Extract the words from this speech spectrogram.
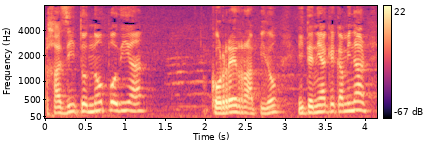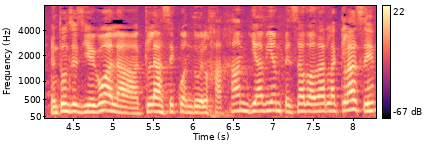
Jazito no podía correr rápido y tenía que caminar. Entonces llegó a la clase cuando el jajam ya había empezado a dar la clase.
